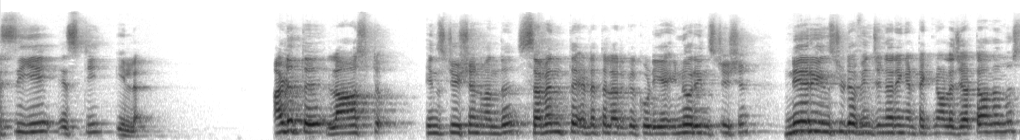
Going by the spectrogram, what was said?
SCA ST இல்லை. அடுத்து லாஸ்ட் இன்ஸ்டியூஷன் வந்து செவன்த் இடத்துல இருக்கக்கூடிய இன்னொரு institution Nehru institute of engineering and technology autonomous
